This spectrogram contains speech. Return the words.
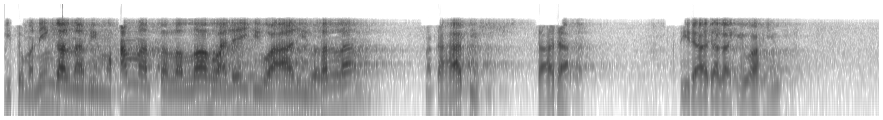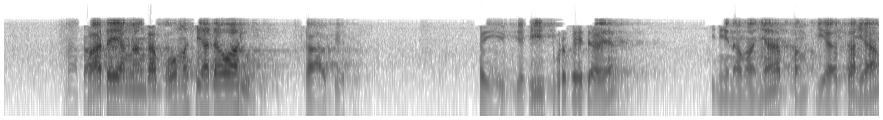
Itu meninggal Nabi Muhammad sallallahu alaihi wasallam, maka habis, tak ada. Tidak ada lagi wahyu. Nah, kalau ada yang anggap oh masih ada wahyu, kafir. Baik, Jadi berbeda ya. Ini namanya pengkiasan yang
